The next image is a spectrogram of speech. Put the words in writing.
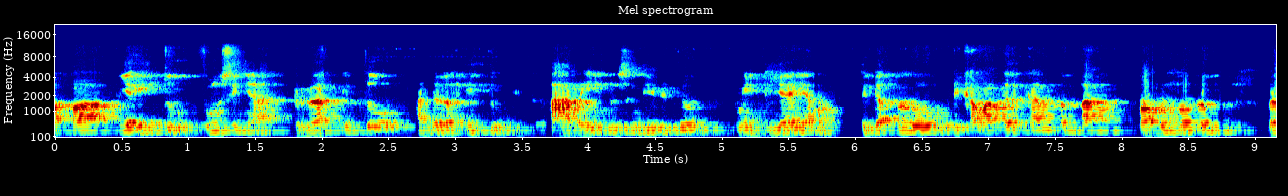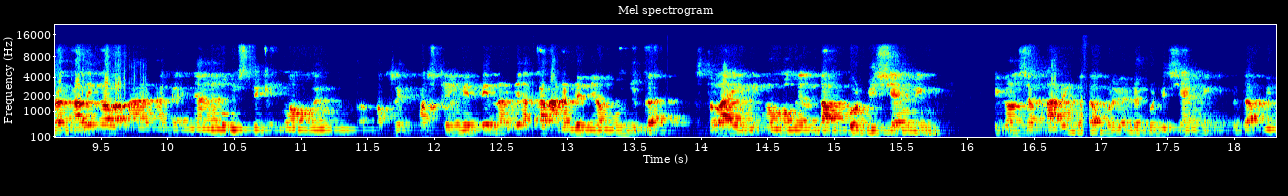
apa? Ya itu fungsinya. Gerak itu adalah itu. Gitu. Tari itu sendiri itu media yang tidak perlu dikhawatirkan tentang problem-problem. Barangkali kalau agak nyambung sedikit ngomongin toxic masculinity, nanti akan ada nyambung juga setelah ini ngomongin tentang body shaming. Di konsep tari nggak boleh ada body shaming, itu tapi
